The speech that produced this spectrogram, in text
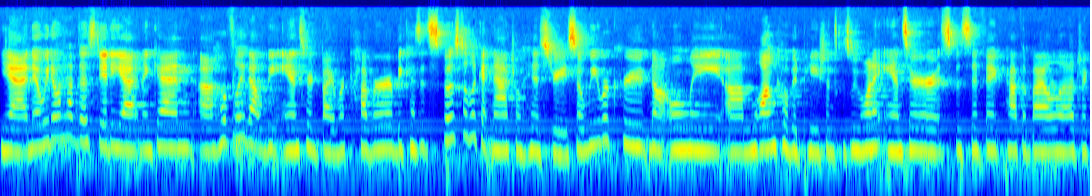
Yeah, no, we don't have those data yet. And again, uh, hopefully that will be answered by Recover because it's supposed to look at natural history. So we recruit not only um, long COVID patients because we want to answer specific pathobiologic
